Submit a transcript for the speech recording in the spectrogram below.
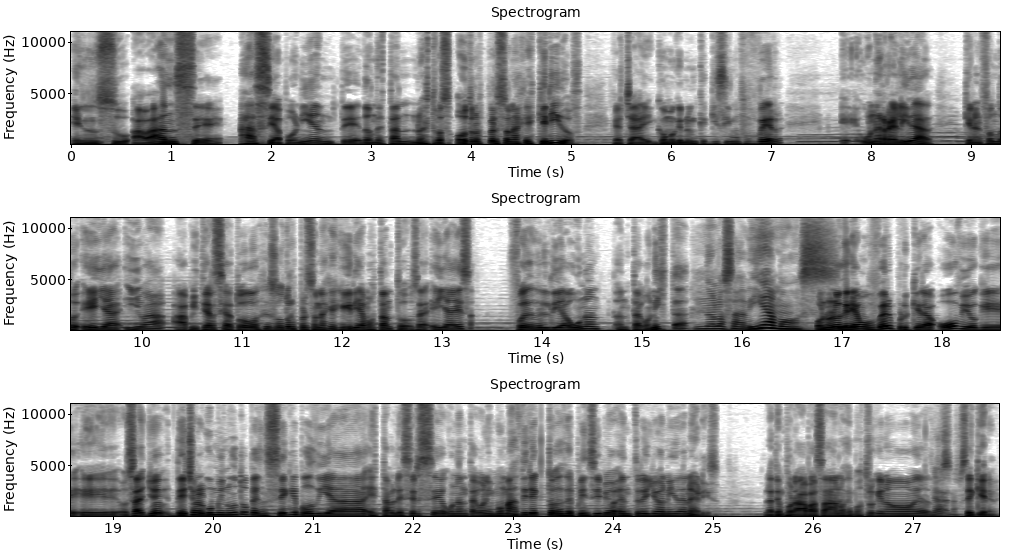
en su avance hacia Poniente, donde están nuestros otros personajes queridos, ¿cachai? Como que nunca quisimos ver eh, una realidad, que en el fondo ella iba a pitearse a todos esos otros personajes que queríamos tanto, o sea, ella es fue desde el día uno an- antagonista No lo sabíamos. o no lo queríamos ver porque era obvio que, eh, o sea, yo de hecho en algún minuto pensé que podía establecerse un antagonismo más directo desde el principio entre Jon y Daenerys. La temporada pasada nos demostró que no, eh, Claro. se quieren.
